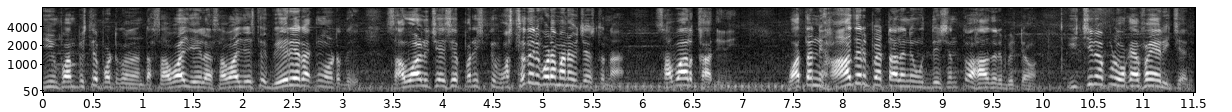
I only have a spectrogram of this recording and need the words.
ఈమె పంపిస్తే పట్టుకున్నాడంట. సవాల్ చేయలే సవాల్ చేస్తే వేరే రకంగా ఉంటుంది. సవాలు చేసే పరిస్థితి వస్తుందని కూడా మనం చేస్తున్నా. సవాల్ కాదు ఇది. అతన్ని హాజరు పెట్టాలనే ఉద్దేశంతో హాజరు పెట్టాం. ఇచ్చినప్పుడు ఒక ఎఫ్ఐఆర్ ఇచ్చారు.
